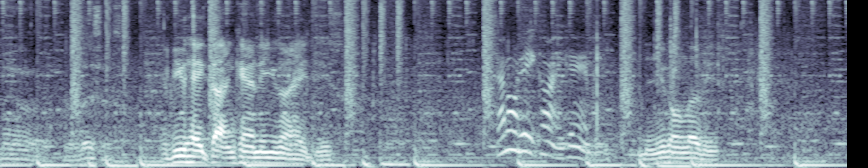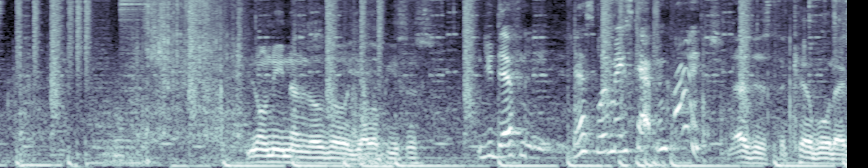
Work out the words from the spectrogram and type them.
No, delicious. If you hate cotton candy, you're gonna hate these. I don't hate cotton candy. Then you're gonna love these. You don't need none of those little yellow pieces. You definitely. That's what makes Captain Crunch. That's just the kibble that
